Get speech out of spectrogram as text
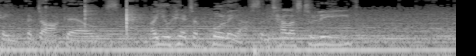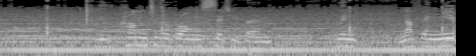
hate the Dark Elves? Are you here to bully us and tell us to leave? You've come to the wrong city, then. When nothing new.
